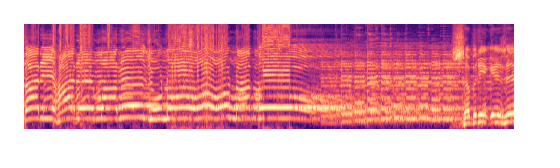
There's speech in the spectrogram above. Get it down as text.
તારી હારે મારે જૂનો નાતો સબરી કે છે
